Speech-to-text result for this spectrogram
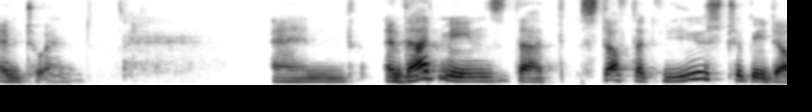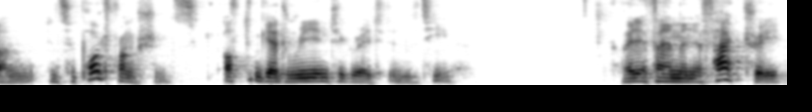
End to end. And, and that means that stuff that used to be done in support functions often get reintegrated in the team. Right? If I'm in a factory,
